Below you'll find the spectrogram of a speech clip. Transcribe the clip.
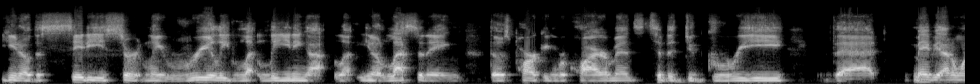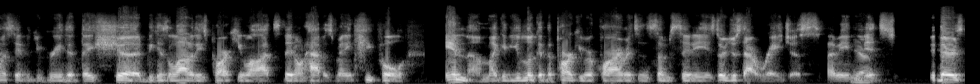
you know the city certainly really le- leaning up le- you know lessening those parking requirements to the degree that maybe i don't want to say the degree that they should because a lot of these parking lots they don't have as many people in them like if you look at the parking requirements in some cities they're just outrageous i mean yeah. it's there's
